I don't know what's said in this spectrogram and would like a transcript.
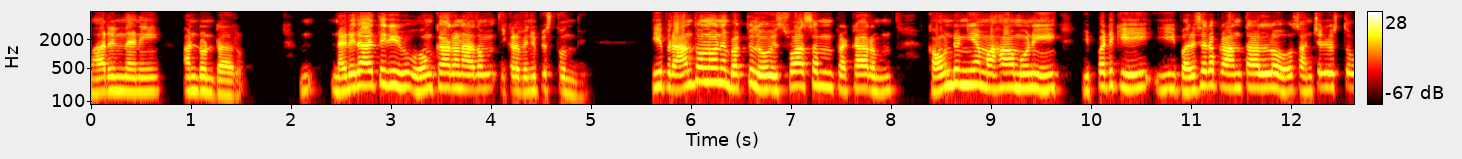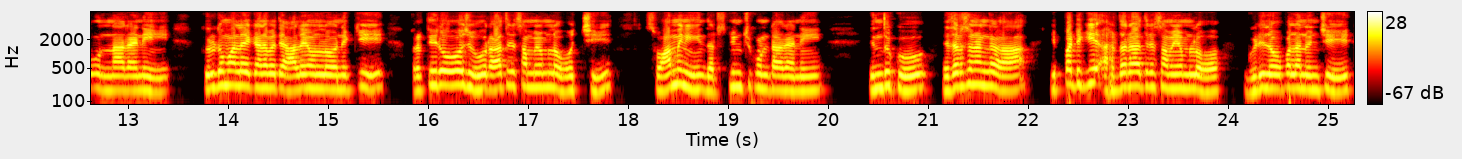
మారిందని అంటుంటారు. నడిరాత్రి ఓంకారనాదం ఇక్కడ వినిపిస్తుంది. ఈ ప్రాంతంలోని భక్తులు విశ్వాసం ప్రకారం కౌండిన్య మహాముని ఇప్పటికీ ఈ పరిసర ప్రాంతాల్లో సంచరిస్తూ ఉన్నారని, కురుడుమలై గణపతి ఆలయంలోనికి ప్రతిరోజు రాత్రి సమయంలో వచ్చి స్వామిని దర్శించుకుంటారని, ఇందుకు నిదర్శనంగా ఇప్పటికీ అర్ధరాత్రి సమయంలో గుడి లోపల నుంచి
